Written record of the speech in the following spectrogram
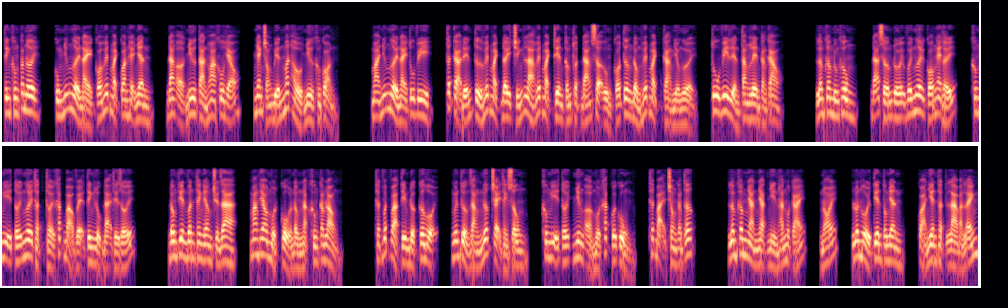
Tinh không các nơi, cùng những người này có huyết mạch quan hệ nhân, đang ở như tàn hoa khô héo, nhanh chóng biến mất hầu như không còn. Mà những người này tu vi, tất cả đến từ huyết mạch đây chính là huyết mạch thiên cấm thuật đáng sợ ủng có tương đồng huyết mạch càng nhiều người, tu vi liền tăng lên càng cao. Lâm khâm đúng không? Đã sớm đối với ngươi có nghe thấy, không nghĩ tới ngươi thật thời khắc bảo vệ tinh lục đại thế giới. Đông thiên vân thanh âm chuyên gia mang theo một cổ nồng nặc không cam lòng. Thật vất vả tìm được cơ hội, nguyên tưởng rằng nước chạy thành sông, không nghĩ tới nhưng ở một khắc cuối cùng, thất bại trong căn tấc lâm khâm nhàn nhạt nhìn hắn một cái, nói, luân hồi tiên tông nhân, quả nhiên thật là bản lãnh,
